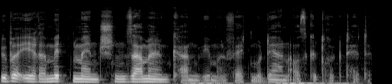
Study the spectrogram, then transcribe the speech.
über ihre Mitmenschen sammeln kann, wie man vielleicht modern ausgedrückt hätte.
